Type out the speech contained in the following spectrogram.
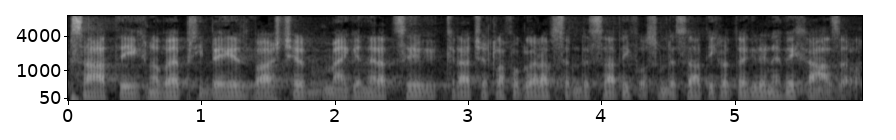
psát jejich nové příběhy, zvláště v mé generaci, která četla Foglera v 70. a 80. letech, kdy nevycházel.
